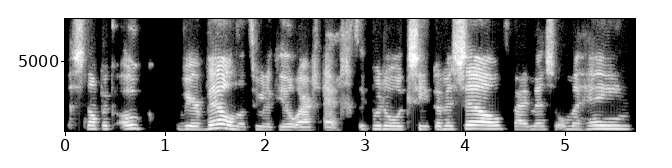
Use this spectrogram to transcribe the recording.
snap ik ook weer wel natuurlijk heel erg echt. Ik bedoel, ik zie het bij mezelf, bij mensen om me heen.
